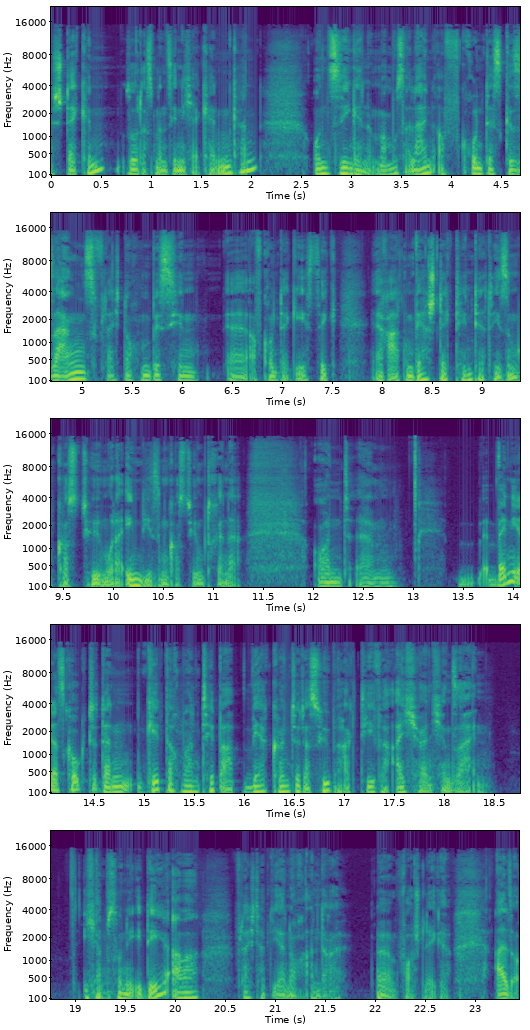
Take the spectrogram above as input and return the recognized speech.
stecken, so dass man sie nicht erkennen kann und singen. Und man muss allein aufgrund des Gesangs, vielleicht noch ein bisschen äh, aufgrund der Gestik erraten, wer steckt hinter diesem Kostüm oder in diesem Kostüm drinne. Und ähm, wenn ihr das guckt, dann gebt doch mal einen Tipp ab. Wer könnte das hyperaktive Eichhörnchen sein? Ich habe so eine Idee, aber vielleicht habt ihr ja noch andere äh, Vorschläge. Also,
